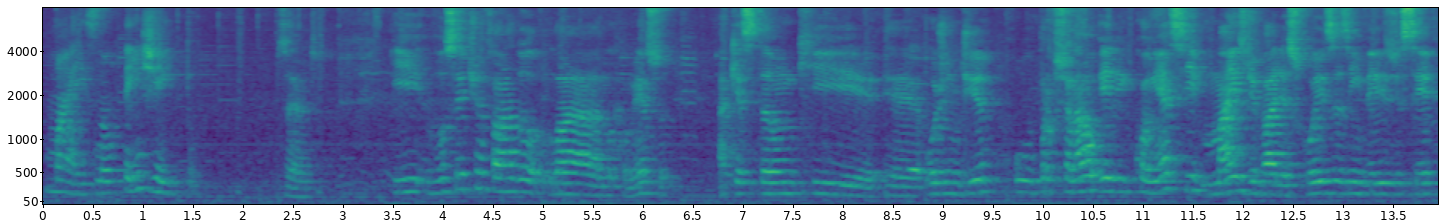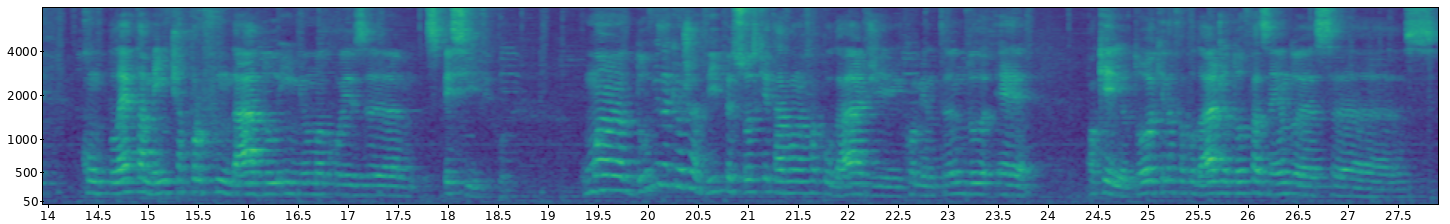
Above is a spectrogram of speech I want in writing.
mais, não tem jeito. Certo. E você tinha falado lá no começo a questão que é, hoje em dia o profissional ele conhece mais de várias coisas em vez de ser completamente aprofundado em uma coisa específica. Uma dúvida que eu já vi pessoas que estavam na faculdade comentando é, ok, eu estou aqui na faculdade, eu estou fazendo essas,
